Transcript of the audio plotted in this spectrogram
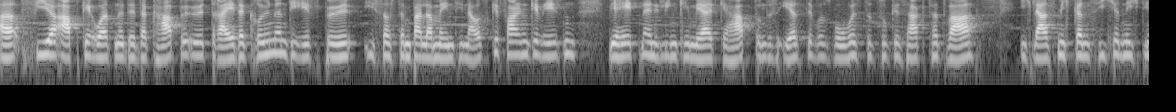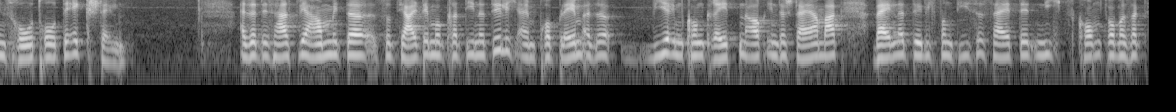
äh, vier Abgeordnete der KPÖ, drei der Grünen. Die FPÖ ist aus dem Parlament hinausgefallen gewesen. Wir hätten eine linke Mehrheit gehabt. Und das Erste, was Wobes dazu gesagt hat, war, ich lasse mich ganz sicher nicht ins rot-rote Eck stellen. Also das heißt, wir haben mit der Sozialdemokratie natürlich ein Problem. Also wir im Konkreten auch in der Steiermark, weil natürlich von dieser Seite nichts kommt, wo man sagt,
